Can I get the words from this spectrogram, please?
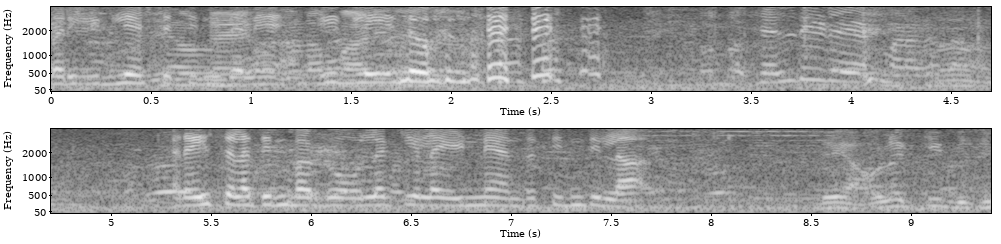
ಬರೀ ಇಡ್ಲಿ ಅಷ್ಟೇ ತಿಂದಿದ್ದಾನೆ. Idli dosa. Healthy diet rice ಎಲ್ಲ ತಿನ್ಬಾರ್ದು ಅವಲಕ್ಕಿ ಎಲ್ಲ ಎಣ್ಣೆ ಅಂತ ತಿಂತಿಲ್ಲ. ಅವಲಕ್ಕಿ ಬಿಸಿ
